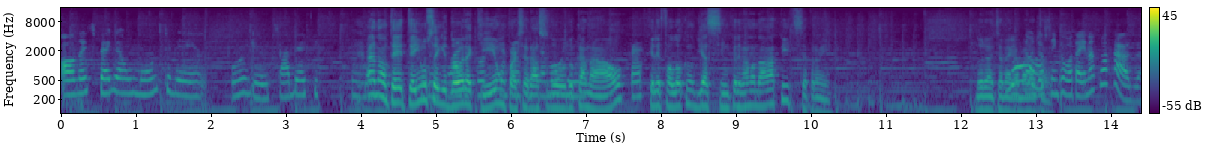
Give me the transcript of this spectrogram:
Ó, nós pega um monte de burger, sabe? Aí fica. Ah não, tem, tem um seguidor aqui, um parceiraço do, do canal, É. que ele falou que no dia 5 ele vai mandar uma pizza pra mim. Durante a Mega Então, Maratona. dia 5 eu vou estar aí na tua casa.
